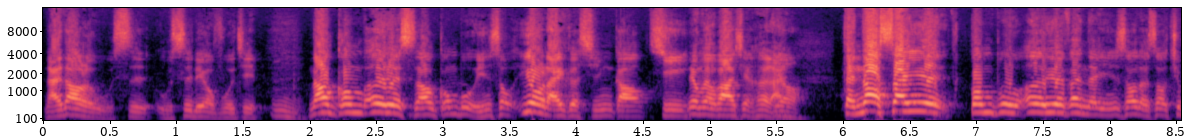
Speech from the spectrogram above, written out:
来到了五四五四六附近，嗯，然后公二月十号公布营收又来个新高，七有没有发现？后来有。等到三月公布二月份的营收的时候就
